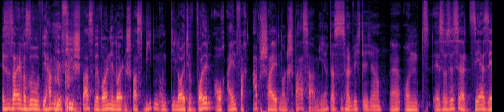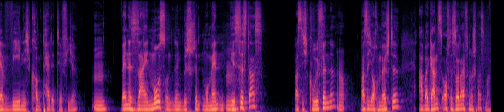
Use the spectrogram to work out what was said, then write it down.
Es ist halt einfach so, wir haben hier viel Spaß, wir wollen den Leuten Spaß bieten und die Leute wollen auch einfach abschalten und Spaß haben hier. Das ist halt wichtig, ja. Und es, es ist halt sehr, sehr wenig competitive hier. Mhm. Wenn es sein muss und in bestimmten Momenten Mhm. ist es das, was ich cool finde, Ja. was ich auch möchte, aber ganz oft, es soll einfach nur Spaß machen.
